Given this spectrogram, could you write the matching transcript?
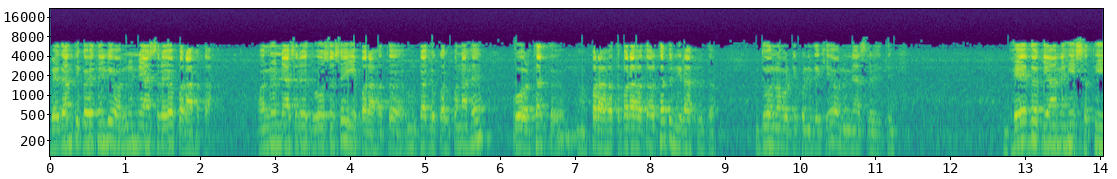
वेदांति कहते हैं कि अन्योन्याश्रय पराहता। अन्योन्याश्रय दोष से ये पराहत उनका जो कल्पना है वो अर्थात पराहत पराहत अर्थात निराकृत। दो नंबर टिप्पणी देखिए अन्योन्याश्रय भेद ज्ञान ही सती।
